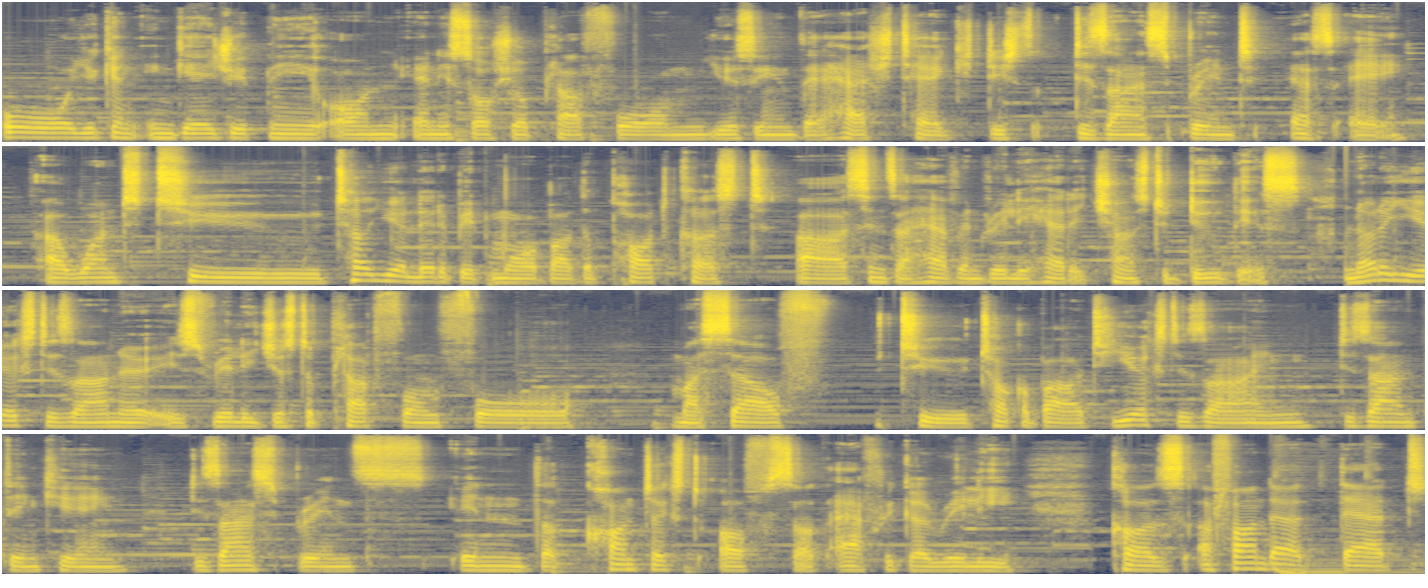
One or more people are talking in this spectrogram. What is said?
or you can engage with me on any social platform using the hashtag Design Sprint SA. I want to tell you a little bit more about the podcast uh, since I haven't really had a chance to do this. Not a UX designer is really just a platform for myself to talk about UX design, design thinking, design sprints in the context of South Africa, really. Because I found out that,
